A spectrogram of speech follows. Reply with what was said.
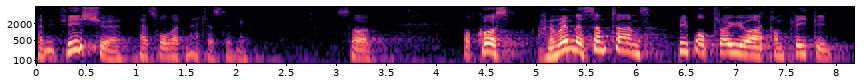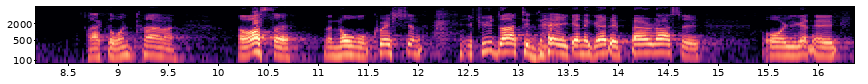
And if He's sure, that's all that matters to me. So, of course, remember sometimes people throw you out completely. Like the one time I, I asked the, the normal question if you die today, you're going to go to paradise or, or you're going to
